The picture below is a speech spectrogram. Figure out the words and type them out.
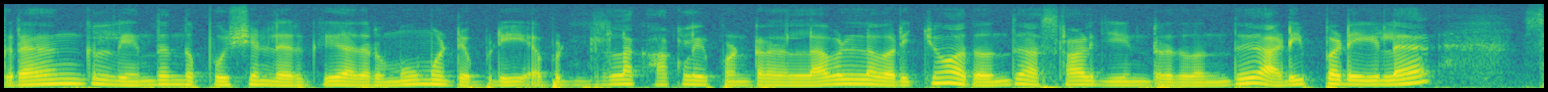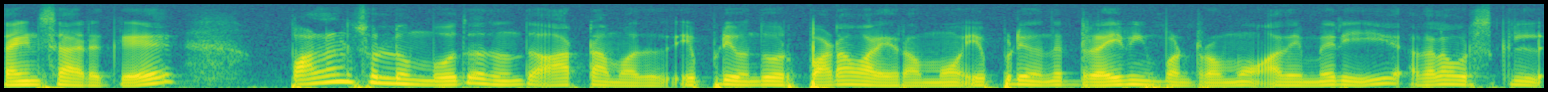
கிரகங்கள் எந்தெந்த பொசிஷனில் இருக்குது அதோட மூமெண்ட் எப்படி அப்படின்றலாம் கால்குலேட் பண்ணுற லெவலில் வரைக்கும் அது வந்து அஸ்ட்ராலஜின்றது வந்து அடிப்படையில் சயின்ஸாக இருக்குது பலன் சொல்லும்போது அது வந்து ஆர்ட்டாக மாறுது. எப்படி வந்து ஒரு படம் வரைகிறோமோ எப்படி வந்து டிரைவிங் பண்ணுறோமோ அதேமாரி அதெல்லாம் ஒரு ஸ்கில்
